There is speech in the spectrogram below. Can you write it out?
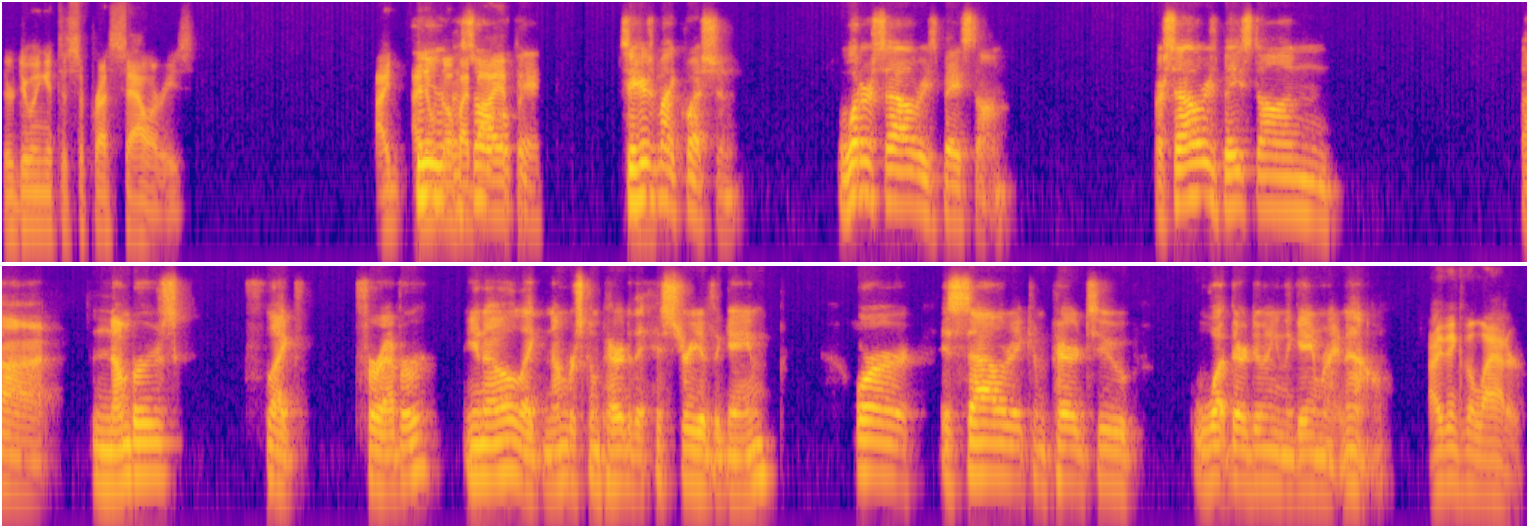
They're doing it to suppress salaries. I, I don't know if so, I buy it. Okay. But... So here's my question What are salaries based on? Are salaries based on uh, numbers like forever? You know, like numbers compared to the history of the game? Or is salary compared to what they're doing in the game right now? I think the latter.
